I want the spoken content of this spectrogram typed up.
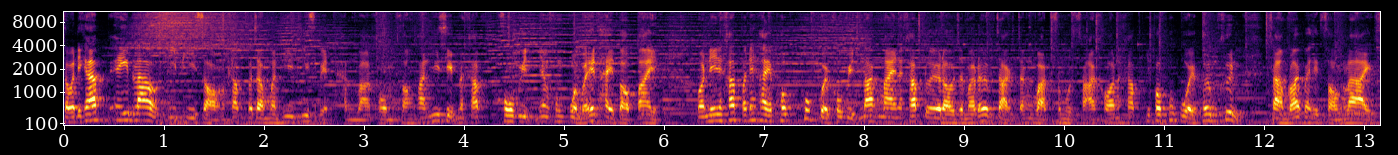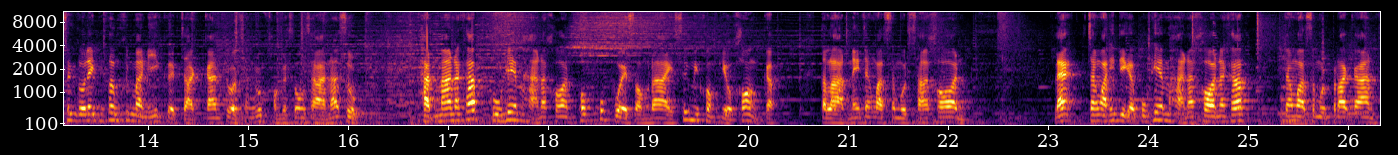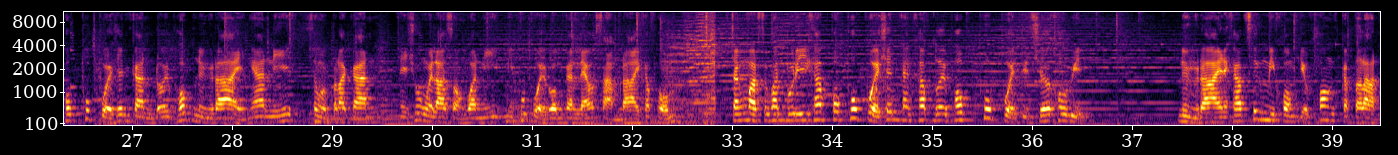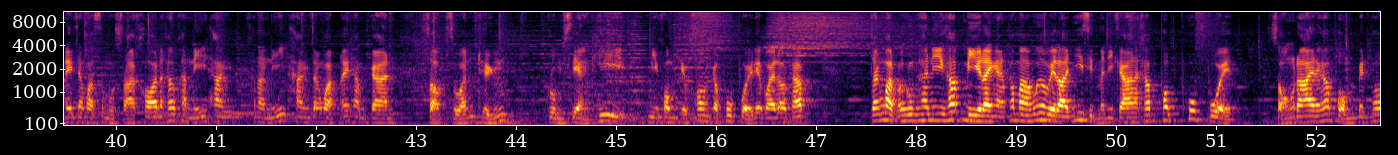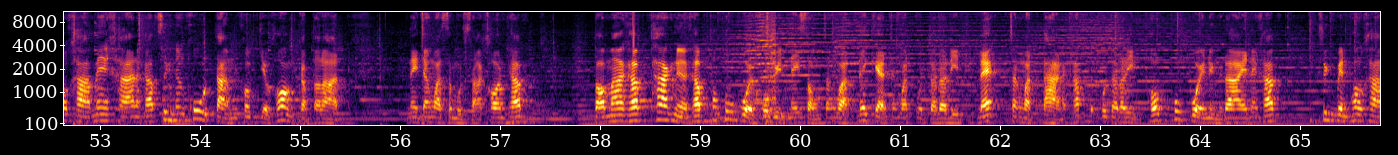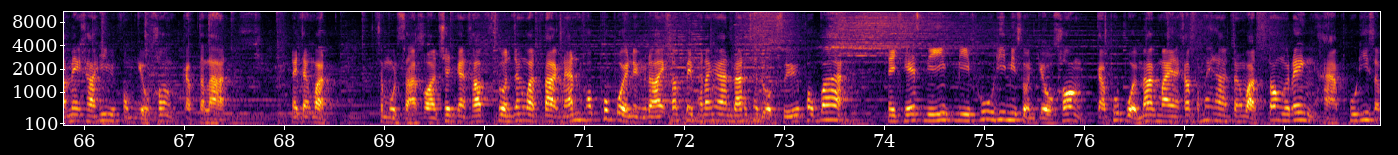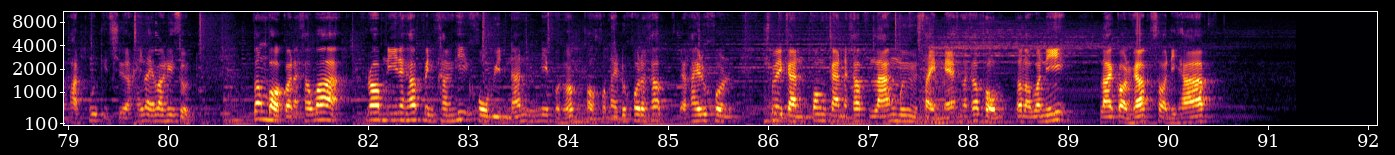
สวัสดีครับไอ้เล่า EP 2นะครับประจำวันที่ 21 ธันวาคม 2020 นะครับ โควิดยังคงป่วนประเทศไทยต่อไป วันนี้นะครับประเทศไทยพบผู้ป่วยโควิดมากมายนะครับ โดยเราจะมาเริ่มจากจังหวัดสมุทรสาครนะครับที่พบผู้ป่วยเพิ่มขึ้น 382 ราย ซึ่งตัวเลขที่เพิ่มขึ้นมานี้เกิดจากการตรวจเชิงรุกของกระทรวงสาธารณสุข ถัดมานะครับกรุงเทพมหานครพบผู้ป่วย 2 ราย ซึ่งมีความเกี่ยวข้องกับตลาดในจังหวัดสมุทรสาคร และจังหวัดที่ติดกับกรุงเทพมหานครนะครับ จังหวัดสมุทรปราการพบผู้ป่วยเช่นกัน โดยพบ 1 ราย งานนี้สมุทรปราการในช่วงเวลา 2 วันนี้มีผู้ป่วยรวมกันแล้ว 3 รายครับผม จังหวัดสุพรรณบุรีครับพบผู้ป่วยเช่นกันครับ โดยพบผู้ป่วยติดเชื้อโควิด 1 รายนะครับ ซึ่งมีความเกี่ยวข้องกับตลาดในจังหวัดสมุทรสาครนะครับขณะนี้ทางขณะนี้ทางจังหวัดได้ทำการสอบสวนถึงกลุ่มเสี่ยงที่มีความเกี่ยวข้องกับผู้ป่วยเรียบร้อยแล้วครับ จังหวัดปทุมธานีครับมีรายงานเข้ามาเมื่อเวลา 20นาฬิกานะครับพบผู้ป่วย 2 รายนะครับผมเป็นพ่อค้าแม่ค้านะครับ ซึ่งทั้งคู่ต่างมีความเกี่ยวข้องกับตลาดในจังหวัดสมุทรสาครครับต่อมาครับภาคเหนือครับพบผู้ป่วยโควิดใน 2 จังหวัดได้แก่จังหวัดอุตรดิตถ์และจังหวัดตากนะครับอุตรดิตถ์พบผู้ป่วย 1 รายนะครับ ซึ่งเป็นพ่อค้าแม่ค้าที่มีความเกี่ยวข้องกับตลาด ในจังหวัดสมุทรสาครเช่นกันครับ ส่วนจังหวัดตากนั้น พบผู้ป่วยหนึ่งรายครับเป็นพนักงานร้านสะดวกซื้อ พบว่าในเคสนี้มีผู้ที่มีส่วนเกี่ยวข้องกับผู้ป่วยมากมายนะครับทำให้ทางจังหวัดต้องเร่งหาผู้ที่สัมผัสผู้ติดเชื้อให้ได้มากที่สุด ต้องบอกก่อนนะครับว่ารอบนี้นะครับเป็นครั้งที่โควิดนั้นมีผลกระทบต่อคนไทยทุกคนนะครับอยากให้ทุกคนช่วยกันป้องกันนะครับล้างมือใส่แมสนะครับผมสำหรับวันนี้ลาก่อนครับ สวัสดีครับ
